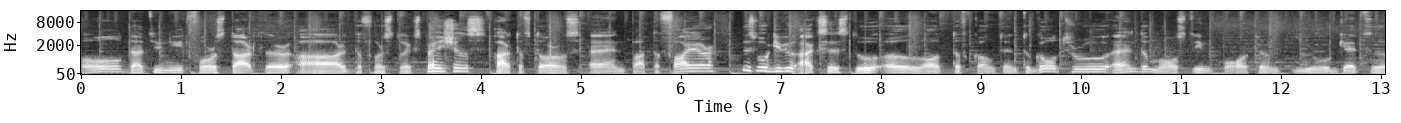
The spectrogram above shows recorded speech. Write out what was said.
all that you need for starter are the first two expansions, Heart of Thorns and Path of Fire. This will give you access to a lot of content to go through and the most important you get uh,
